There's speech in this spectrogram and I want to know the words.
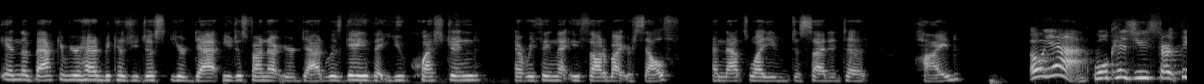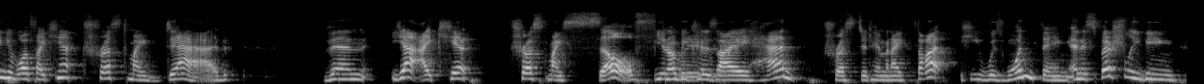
in the back of your head because you just your dad you just found out your dad was gay that you questioned everything that you thought about yourself and that's why you've decided to hide oh yeah well because you start thinking well if i can't trust my dad then yeah i can't trust myself you know because i had trusted him and i thought he was one thing and especially being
